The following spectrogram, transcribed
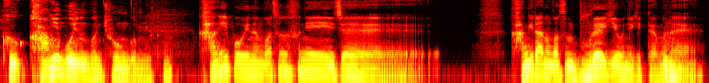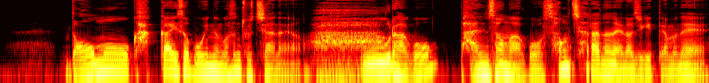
그 강이 보이는 건 좋은 겁니까? 강이 보이는 것은 흔히 이제 강이라는 것은 물의 기운이기 때문에 너무 가까이서 보이는 것은 좋지 않아요. 우울하고 반성하고 성찰하는 에너지이기 때문에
